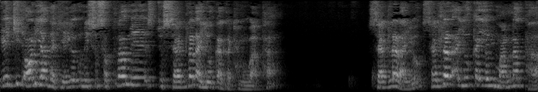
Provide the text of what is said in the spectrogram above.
एक चीज़ और याद रखिएगा, उन्नीस सौ सत्रह में जो सैडलर आयोग का गठन हुआ था, सैडलर आयोग सैडलर आयोग का यह भी मानना था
